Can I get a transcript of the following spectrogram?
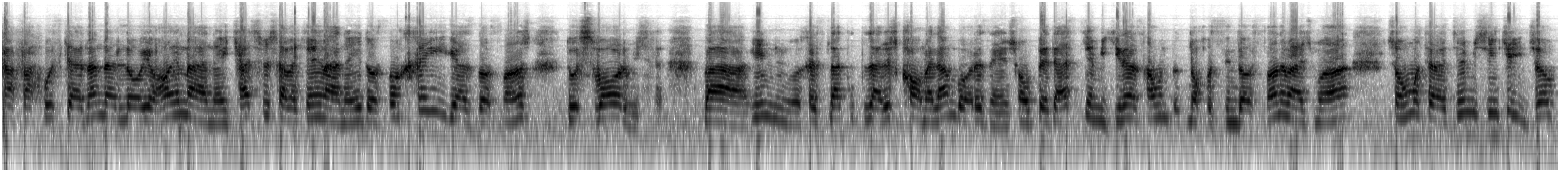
تفحص کردن در لایه های معنایی کشف شبکه معنایی داستان خیلی از داستاناش دشوار میشه و این خصلت درش کاملا بارزه. یعنی شما به دست که می‌گیره از همون نخستین داستان مجموعه شما متوجه میشین که اینجا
